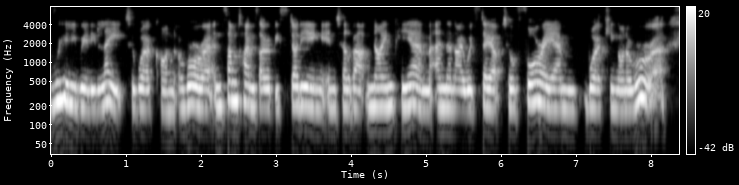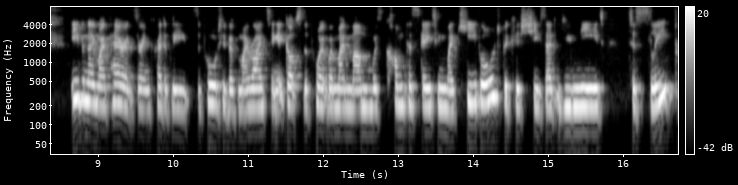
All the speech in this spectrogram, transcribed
really, really late to work on Aurora. And sometimes I would be studying until about 9 p.m. and then I would stay up till 4 a.m. working on Aurora. Even though my parents are incredibly supportive of my writing, it got to the point where my mum was confiscating my keyboard because she said, You need to sleep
